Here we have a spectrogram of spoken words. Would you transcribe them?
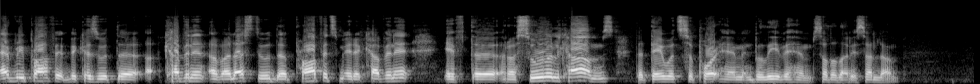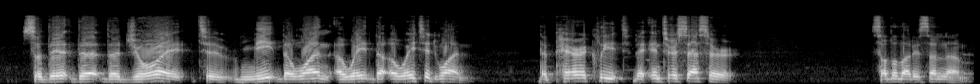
every prophet because with the covenant of Alastu, the prophets made a covenant if the Rasul comes that they would support him and believe in him. sallallahu So the, the, the joy to meet the one, await the awaited one, the paraclete, the intercessor, sallallahu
